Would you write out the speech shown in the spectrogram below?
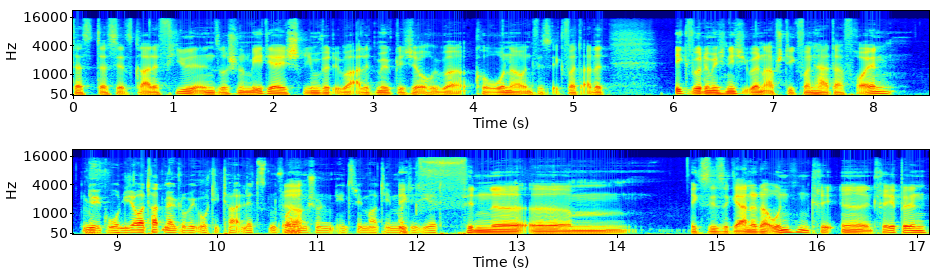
dass das jetzt gerade viel in Social Media geschrieben wird über alles Mögliche, auch über Corona und weiß ich was alles. Ich würde mich nicht über den Abstieg von Hertha freuen. Nö, ich auch nicht, aber das hatten wir, glaube ich, auch die letzten Folgen Ja. schon ein, zwei Mal Ich thematisiert. finde, ähm, ich sehe sie gerne da unten krä äh, krepeln.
